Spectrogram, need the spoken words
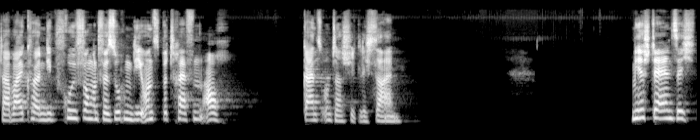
Dabei können die Prüfungen und Versuchen, die uns betreffen, auch ganz unterschiedlich sein. Mir stellen sich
